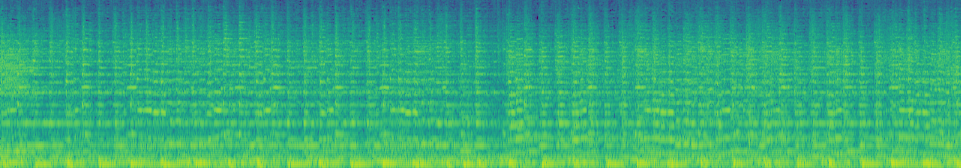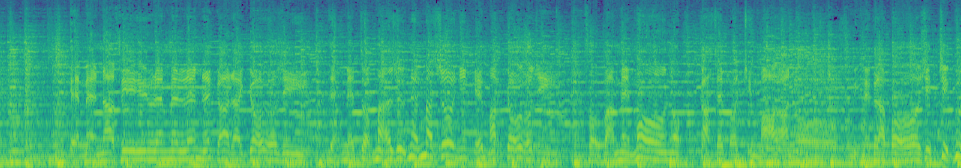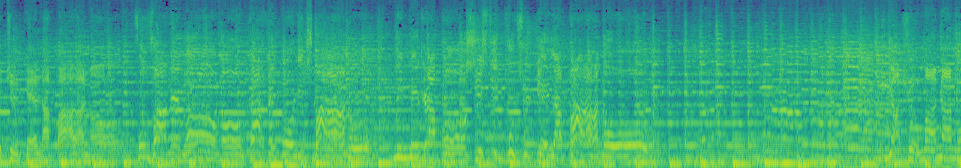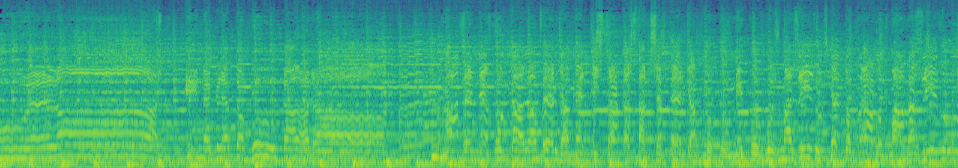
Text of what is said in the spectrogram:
Φίλε με λένε καραγκιόζι Δεν με τρομάζουνε μασόνι και μαφιόζι Φοβάμαι μόνο κάθε ποτσιμάνο Μη με γραπώσει τσιγκούτσου και λαπάνο Φοβάμαι μόνο κάθε πολιτσμάνο Μη με γραπώσει στην κούτσου και λαπάνω. Σου μάνα μου Είμαι κλεπτοφούκαρα Μα δεν έχω καραβέρια με τη στράκα στα ξεφτέρια. Που έχουν υπουργούς μαζί τους και το κράτος μαγαζί τους.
